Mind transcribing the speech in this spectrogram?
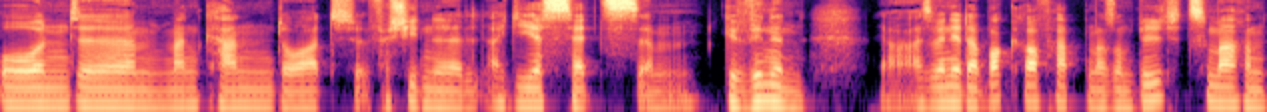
Und ähm, man kann dort verschiedene Ideasets ähm, gewinnen. Ja, also wenn ihr da Bock drauf habt, mal so ein Bild zu machen,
